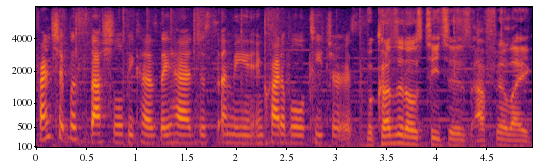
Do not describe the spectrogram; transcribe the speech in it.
Friendship was special because they had just, I mean, incredible teachers. Because of those teachers, I feel like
